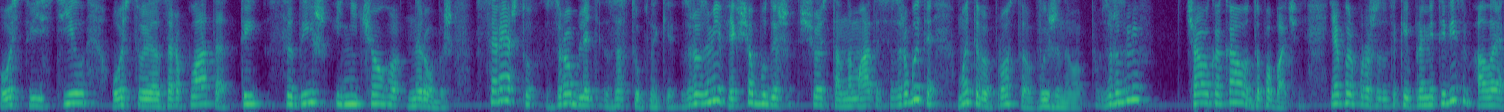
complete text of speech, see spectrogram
ось твій стіл, ось твоя зарплата. Ти сидиш і нічого не робиш. Все решту зроблять заступники. Зрозумів, якщо будеш щось там намагатися зробити, ми тебе просто виженемо. Зрозумів? Чао, какао, до побачення. Я перепрошую за такий примітивізм, але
